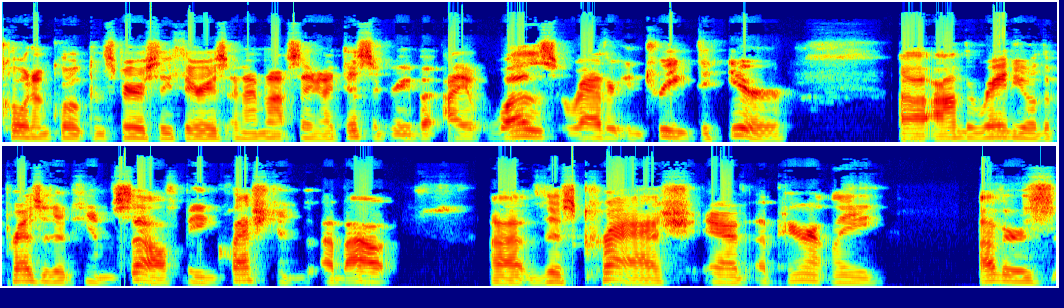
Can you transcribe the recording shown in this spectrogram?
quote unquote conspiracy theories, and I'm not saying I disagree, but I was rather intrigued to hear uh, on the radio the president himself being questioned about uh, this crash, and apparently others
